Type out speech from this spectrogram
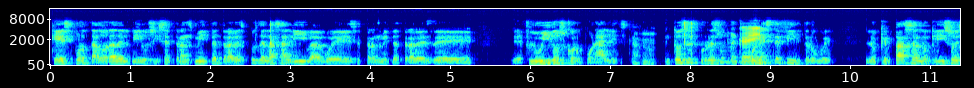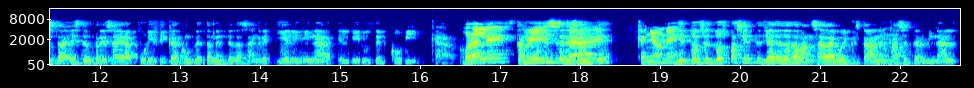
que es portadora del virus y se transmite a través pues, de la saliva, güey, se transmite a través de, fluidos corporales, cabrón. Entonces, pues resulta que con este filtro, güey, lo que pasa, lo que hizo esta, esta empresa era purificar completamente la sangre y eliminar el virus del COVID, cabrón. Órale. Está muy interesante. Cañón, ¿eh? Y entonces dos pacientes ya de edad avanzada, güey, que estaban en fase terminal,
